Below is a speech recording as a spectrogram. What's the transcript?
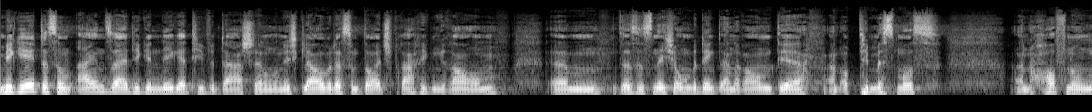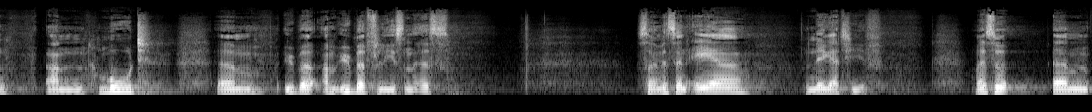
Mir geht es um einseitige negative Darstellungen und ich glaube, dass im deutschsprachigen Raum, ähm, das ist nicht unbedingt ein Raum, der an Optimismus, an Hoffnung, an Mut ähm, über, am Überfließen ist, sondern wir sind eher negativ. Weißt du, ähm,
